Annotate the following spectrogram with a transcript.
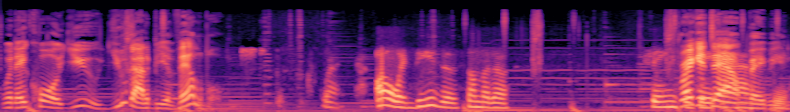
when they call you, you got to be available. Right. Oh, and these are some of the things. Break it they down, baby. you.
